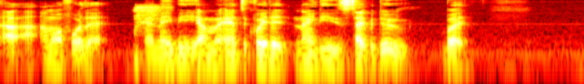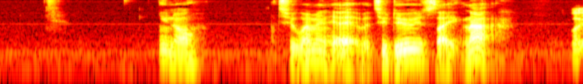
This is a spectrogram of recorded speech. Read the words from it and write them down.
I, I, I'm all for that. And maybe I'm an antiquated 90s type of dude. But, you know, two women, yeah. But two dudes, like, nah. But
